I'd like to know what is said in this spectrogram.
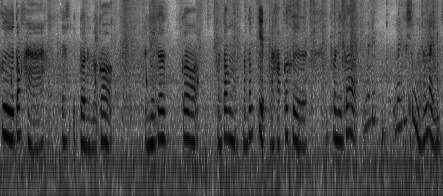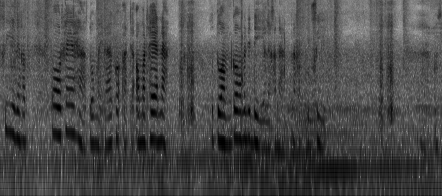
คือต้องหา S อีกตัวหนึ่งแล้วก็ อันนี้ก็ก็มันต้องมันต้องเก็บนะครับก็คือตัวนี้ก็ไม่ได้ไม่ได้สูงเท่าไหร่ลูฟี่นะครับ ก็แค่หาตัวใหม่ได้ก็อาจจะเอามาแทนนะคือตัวมันก็ไม่ได้ดีอะไรขนาดนะครับลูฟี่โอเค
